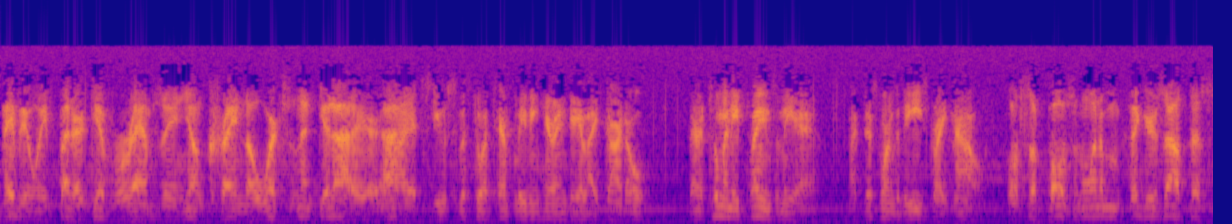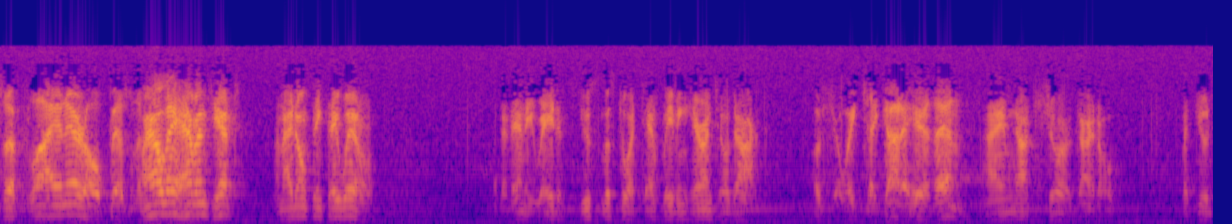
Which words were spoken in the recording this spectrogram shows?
maybe we better give Ramsey and young Crane the works and then get out of here, huh? Ah, it's useless to attempt leaving here in daylight, Gardo. There are too many planes in the air, like this one to the east right now. Well, supposing one of them figures out this uh, flying arrow business. Well, they haven't yet, and I don't think they will. But at any rate, it's useless to attempt leaving here until dark. Well, shall we take out of here then? I'm not sure, Gardo. But you'd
